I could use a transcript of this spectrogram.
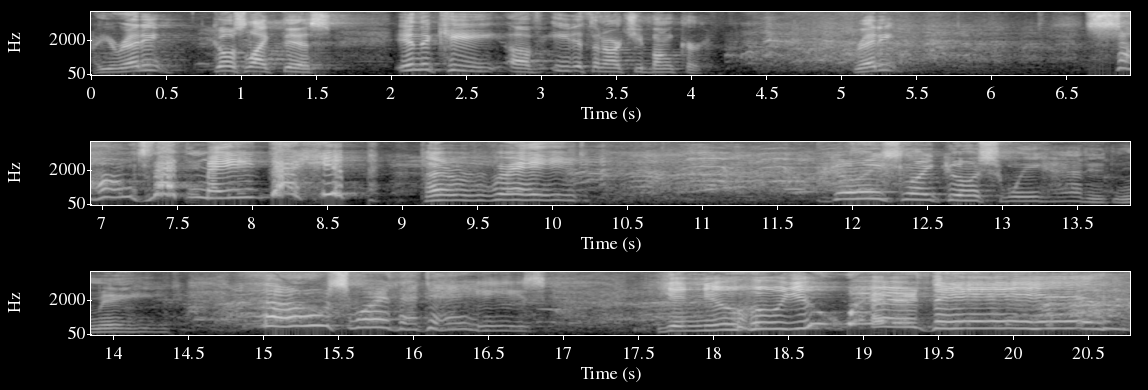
Are you ready? It goes like this in the key of Edith and Archie Bunker. Ready? Songs that made the hip parade. Guys like us, we had it made. Those were the days. You knew who you were then.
